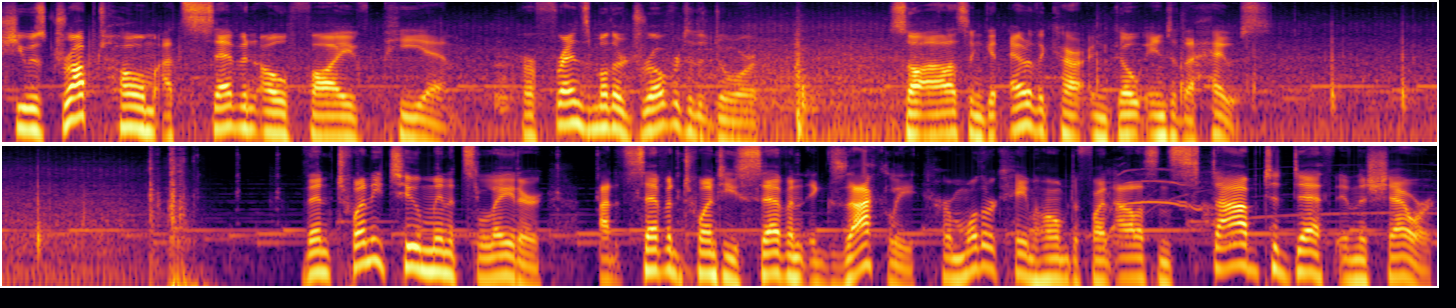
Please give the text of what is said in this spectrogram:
She was dropped home at 7:05 p.m. Her friend's mother drove her to the door, saw Allison get out of the car and go into the house. Then 22 minutes later, at 7:27 exactly, her mother came home to find Allison stabbed to death in the shower,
